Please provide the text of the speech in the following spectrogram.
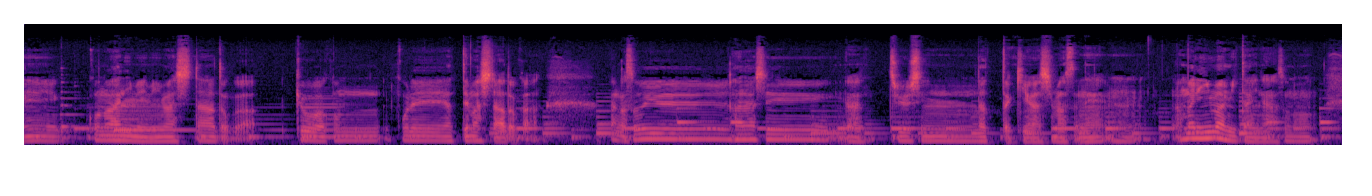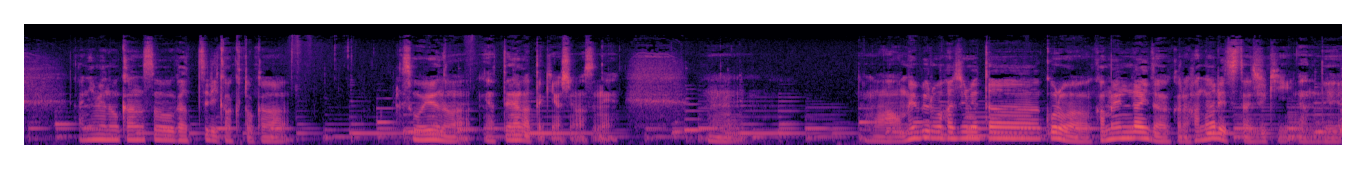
えーこのアニメ見ましたとか今日はこんこれやってましたとかなんかそういう話が中心だった気がしますね、うん、あんまり今みたいなそのアニメの感想をがっつり書くとかそういうのはやってなかった気がしますね。うん。まあアメブロ始めた頃は仮面ライダーから離れてた時期なんで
